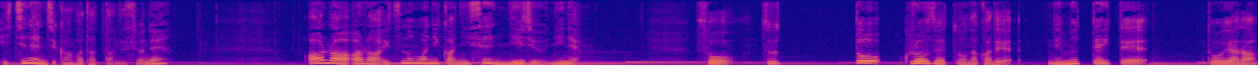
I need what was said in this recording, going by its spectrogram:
1年時間が経ったんですよね。あらあらいつの間にか2022年。そうずっとクローゼットの中で眠っていてどうやら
